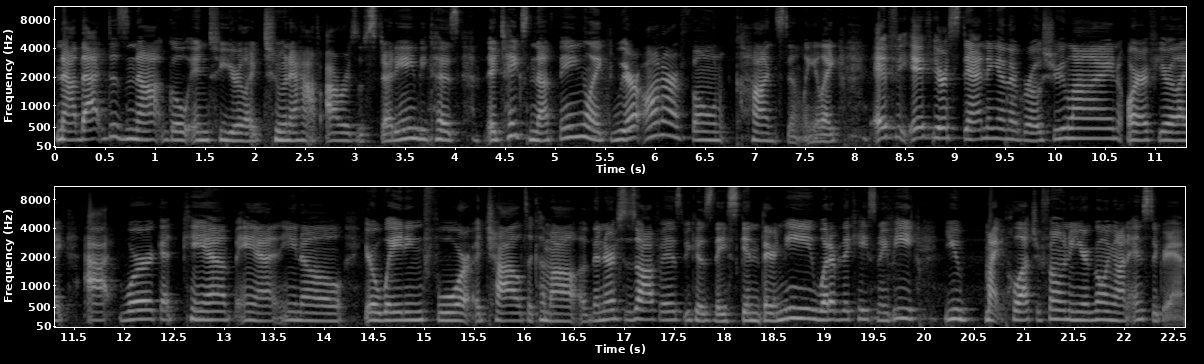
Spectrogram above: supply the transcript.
Now that does not go into your like two and a half hours of studying because it takes nothing. Like we're on our phone constantly. Like if, if you're standing in the grocery line or if you're like at work at camp and you know, you're waiting for a child to come out of the nurse's office because they skinned their knee, whatever the case may be, you might pull out your phone and you're going on Instagram.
